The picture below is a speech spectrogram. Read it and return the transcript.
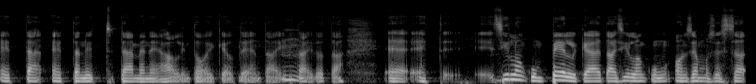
että, että nyt tämä menee hallinto-oikeuteen. Tai, mm. tai tota, et silloin kun pelkää tai silloin kun on semmoisessa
